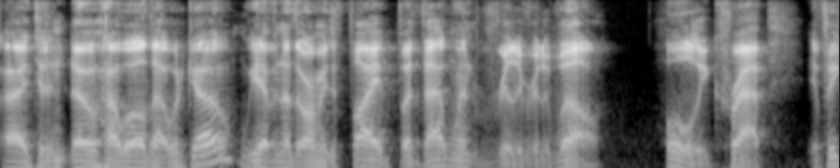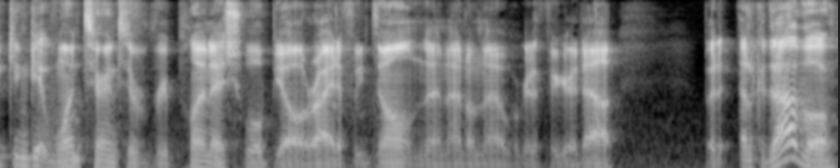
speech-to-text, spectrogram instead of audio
I didn't know how well that would go. We have another army to fight, but that went really, really well. Holy crap. If we can get one turn to replenish, we'll be alright. If we don't, then I don't know. We're going to figure it out. But El Cadavo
